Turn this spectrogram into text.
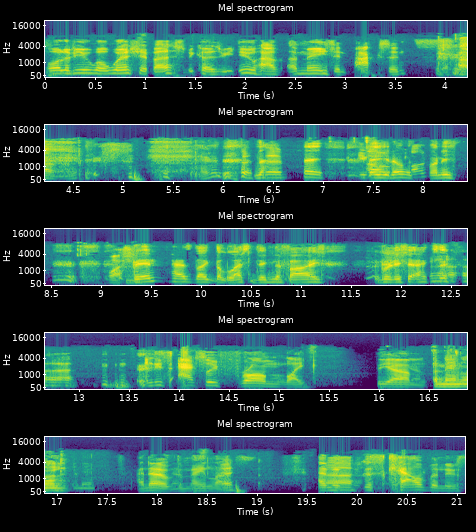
All of you will worship us because we do have amazing accents, apparently. But, um, Hey, you hey, you know what's funny? What? Ben has like the less dignified British accent. uh, and he's actually from like the um, The mainland. I know the mainland, yes. and Uh, the, this Calvin who's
